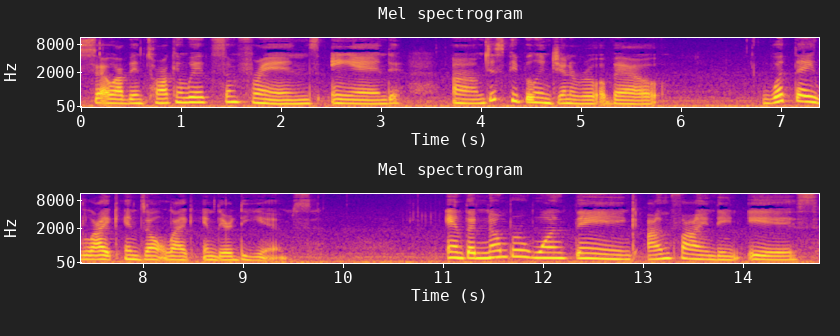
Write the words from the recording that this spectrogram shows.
So I've been talking with some friends and um, just people in general about what they like and don't like in their DMs. And the number one thing I'm finding is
